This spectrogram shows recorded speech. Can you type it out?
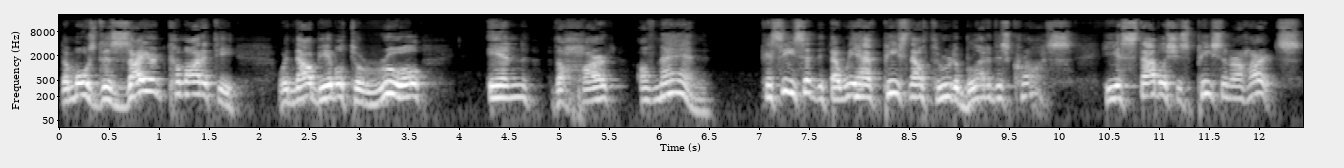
the most desired commodity, would now be able to rule in the heart of man. Because he said that we have peace now through the blood of his cross. He establishes peace in our hearts.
